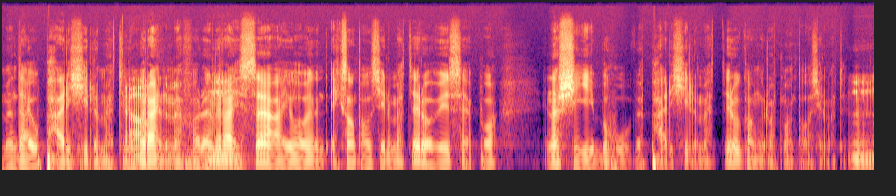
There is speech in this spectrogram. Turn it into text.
Men det er jo per kilometer ja. du må regne med, for en mm. reise er jo x antall kilometer, og vi ser på energibehovet per kilometer og ganger opp med antall kilometer. Mm.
